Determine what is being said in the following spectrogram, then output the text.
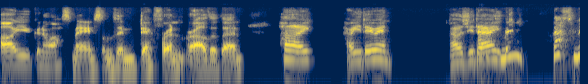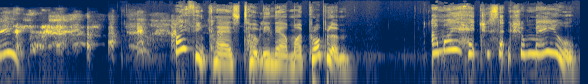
are you going to ask me something different rather than hi how are you doing how's your day That's me. That's me. I think Claire's totally nailed my problem. Am I a heterosexual male?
